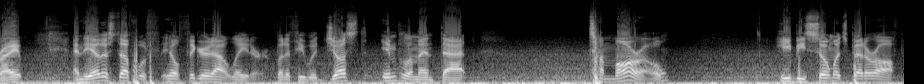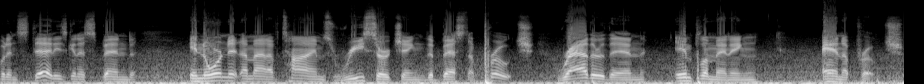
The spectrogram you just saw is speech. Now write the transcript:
right and the other stuff would he'll figure it out later but if he would just implement that tomorrow he'd be so much better off but instead he's going to spend inordinate amount of times researching the best approach rather than implementing an approach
